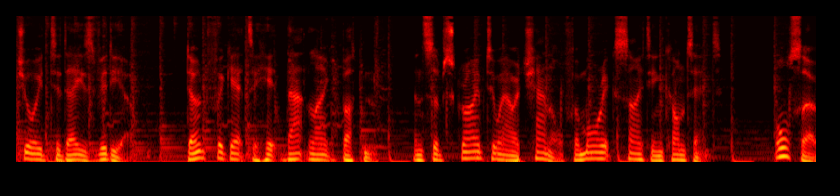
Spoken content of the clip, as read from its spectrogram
Enjoyed today's video, don't forget to hit that like button and subscribe to our channel for more exciting content. Also,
